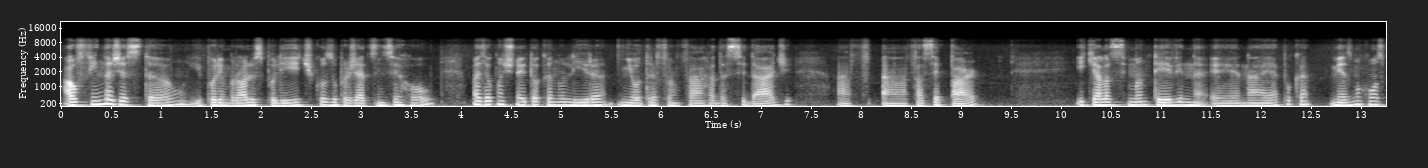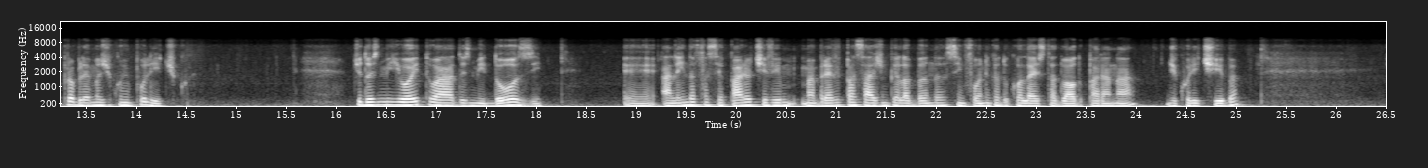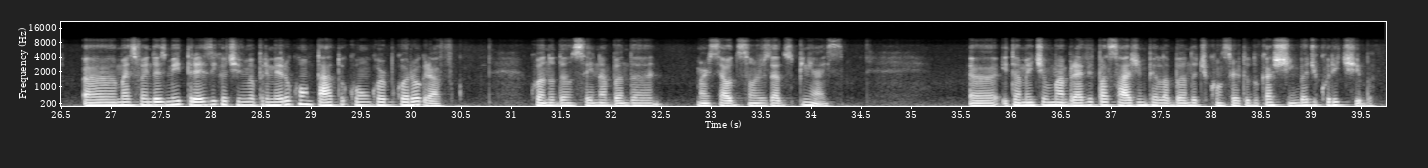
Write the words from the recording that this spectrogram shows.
Ao fim da gestão e por embrólios políticos, o projeto se encerrou, mas eu continuei tocando lira em outra fanfarra da cidade, a, a FACEPAR, e que ela se manteve na, né, é, na época, mesmo com os problemas de cunho político. De 2008 a 2012, é, além da FACEPAR, eu tive uma breve passagem pela Banda Sinfônica do Colégio Estadual do Paraná, de Curitiba. Uh, mas foi em 2013 que eu tive meu primeiro contato com o corpo coreográfico, quando dancei na banda Marcial de São José dos Pinhais. Uh, e também tive uma breve passagem pela banda de concerto do Cachimba de Curitiba.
